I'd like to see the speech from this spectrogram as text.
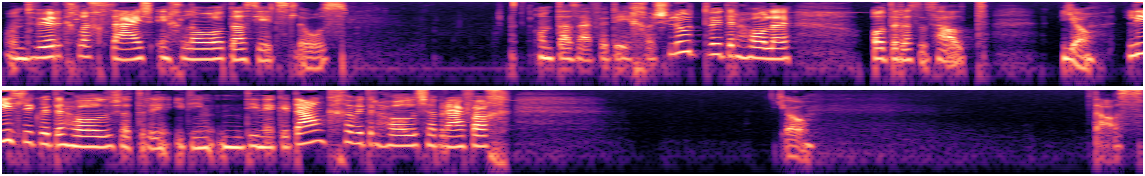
und wirklich sagst, ich lasse das jetzt los. Und das auch für dich kannst laut wiederholen oder dass es halt ja, leislich wiederholst oder in, in, in deinen Gedanken wiederholst, aber einfach ja, das.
